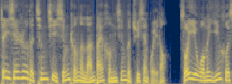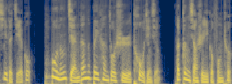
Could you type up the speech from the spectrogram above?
这些热的氢气形成了蓝白恒星的曲线轨道，所以，我们银河系的结构不能简单的被看作是透镜型，它更像是一个风车，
